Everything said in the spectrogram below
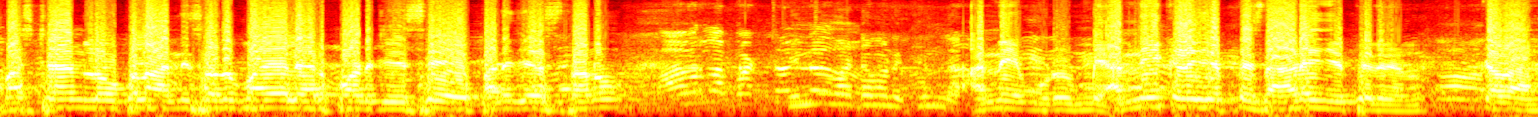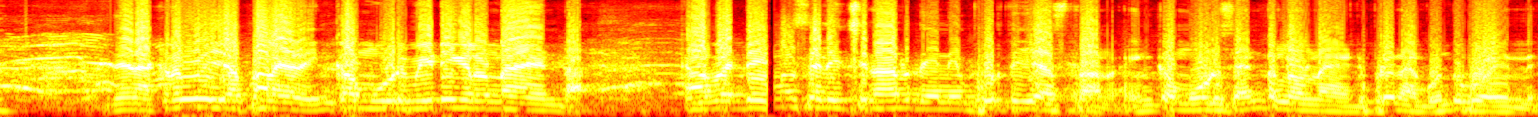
బస్ స్టాండ్ లోపల అన్ని సదుపాయాలు ఏర్పాటు చేసే పని చేస్తాను. అన్ని ఇప్పుడు మీ- అన్ని ఇక్కడ చెప్పేసి ఆడేం చెప్పేది నేను? కదా? నేను అక్కడ కూడా చెప్పాలి కదా. ఇంకా మూడు మీటింగ్లు ఉన్నాయంట. కాబట్టి సమస్యలు ఇచ్చినారు దీన్ని పూర్తి చేస్తాను. ఇంకా మూడు సెంటర్లు ఉన్నాయండి. ఇప్పుడే నా గొంతు పోయింది.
